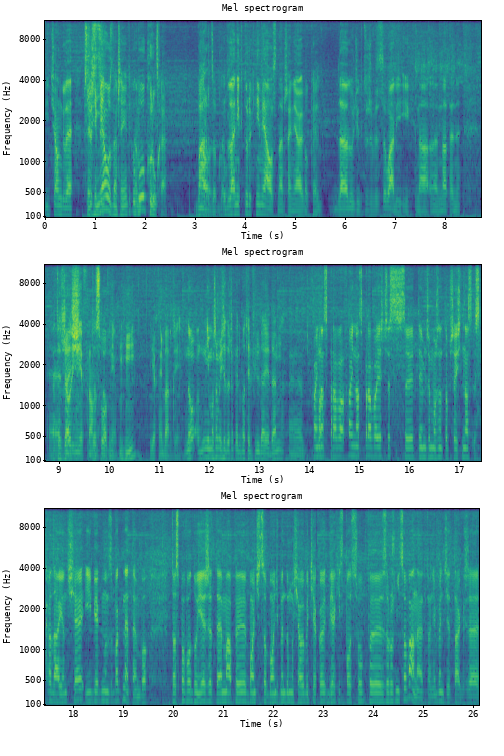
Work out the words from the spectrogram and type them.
i ciągle... W sensie miało znaczenie, tylko No, było kruche. Bardzo no, kruche. Dla niektórych nie miało znaczenia. Okej. Dla ludzi, którzy wysyłali ich na, na ten e, Na tę tę rzeź, dosłownie. Mhm. Jak najbardziej. No, nie możemy się doczekać Battlefielda 1. E, Fajna sprawa, fajna sprawa jeszcze z tym, że można to przejść nas, skradając się i biegnąc z bagnetem, bo to spowoduje, że te mapy bądź co bądź będą musiały być jako, w jakiś sposób y, zróżnicowane. To nie będzie tak, że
